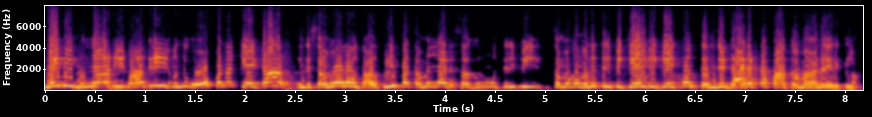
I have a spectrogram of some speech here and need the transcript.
மேபி முன்னாடி மாதிரி வந்து ஓப்பனா கேட்டா இந்த சமூகம் குறிப்பா தமிழ்நாடு சமூகம் திருப்பி சமூகம் வந்து திருப்பி கேள்வி கேட்கும் தெரிஞ்சு டைரக்டா பார்க்காம வேணா இருக்கலாம்.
